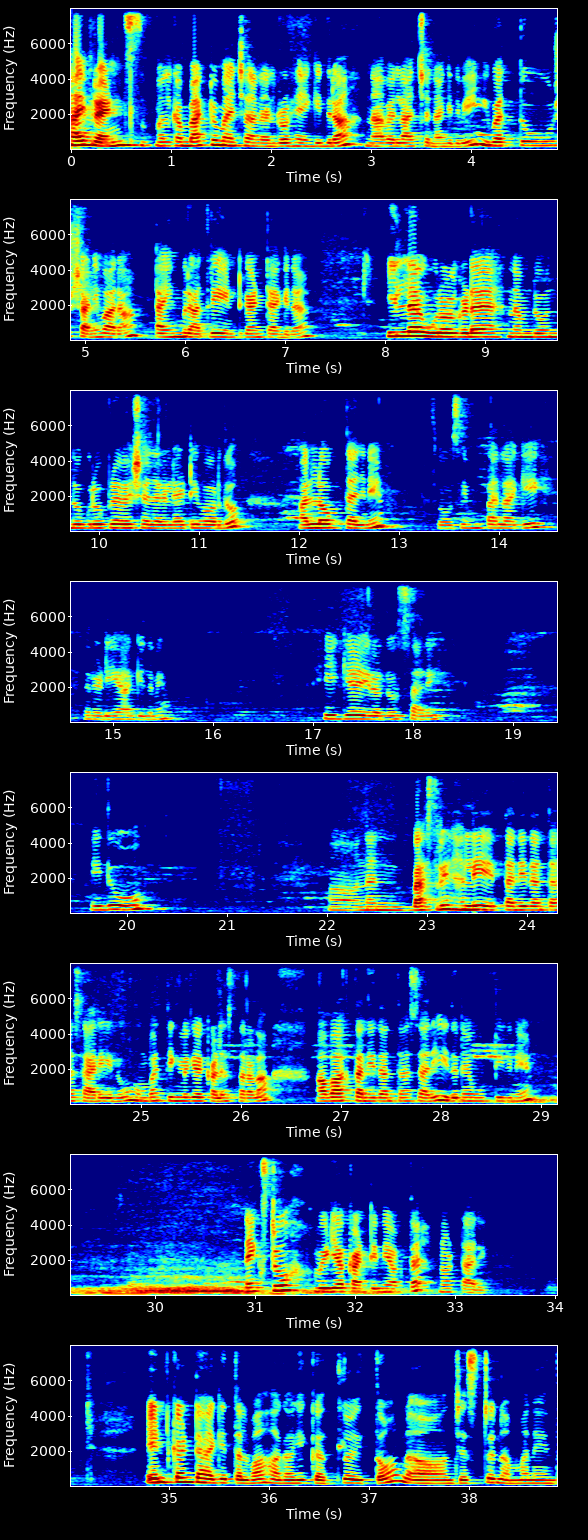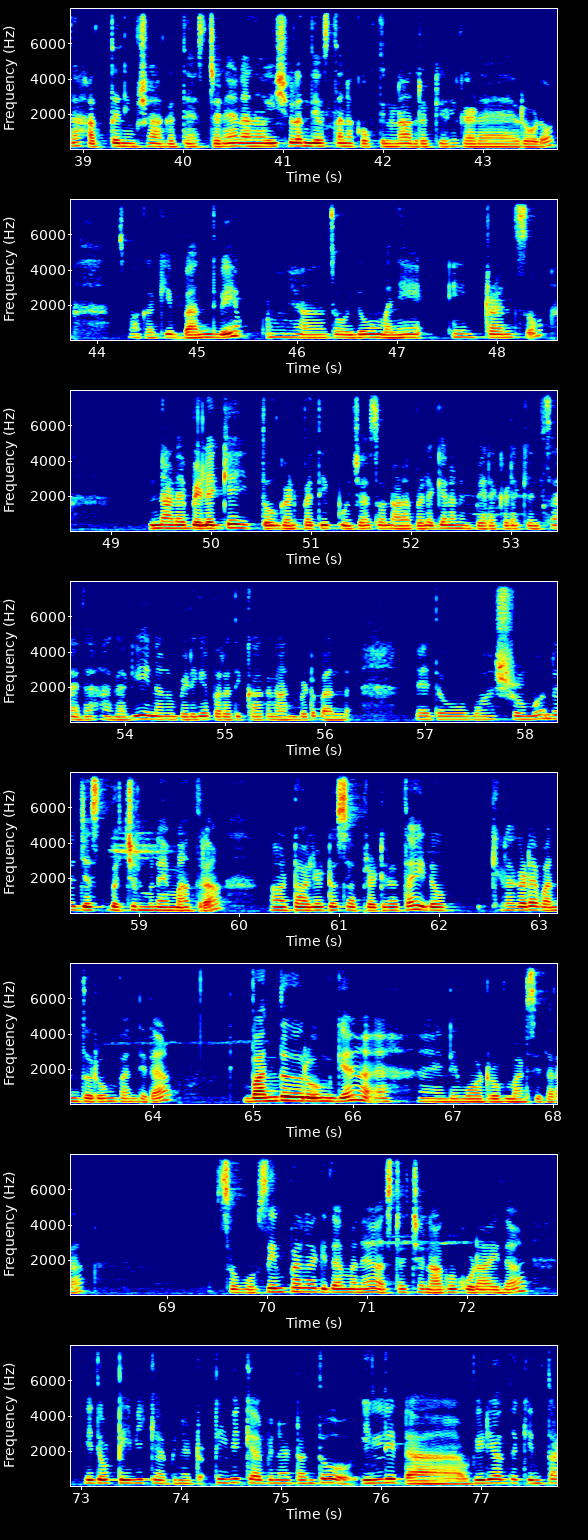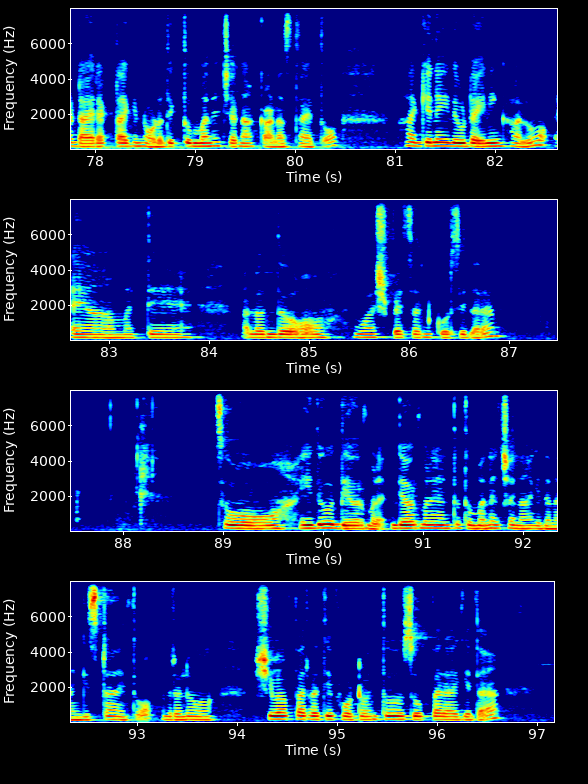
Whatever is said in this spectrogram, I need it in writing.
Hi friends welcome back to my channel ಎಲ್ಲರೂ ಹೇಗಿದ್ದೀರಾ? ನಾವೆಲ್ಲ ಚೆನ್ನಾಗಿದ್ದೀವಿ. ಇವತ್ತು ಶನಿವಾರ ಟೈಮ್ ರಾತ್ರಿ ಎಂಟು ಗಂಟೆ ಆಗಿದೆ. ಇಲ್ಲೇ ಊರೊಳಗಡೆ ನಮ್ಮದು ಒಂದು ಗೃಹ ಪ್ರವೇಶ ಇದೆ ರಿಲೇಟಿವ್ ಅವ್ರದ್ದು ಅಲ್ಲಿ ಹೋಗ್ತಾ ಇದ್ದೀನಿ. ಸೊ ಸಿಂಪಲ್ಲಾಗಿ ರೆಡಿ ಆಗಿದ್ದೀನಿ. ಹೀಗೆ ಇರೋದು ಸ್ಯಾರಿ ಇದು ನನ್ನ ಬಸ್ರಿನಲ್ಲಿ ತಂದಿದ್ದಂಥ ಸ್ಯಾರಿ ಇದು. ಒಂಬತ್ತು ತಿಂಗಳಿಗೆ ಕಳಿಸ್ತಾರಲ್ಲ, ಅವಾಗ ತಂದಿದ್ದಂಥ ಸ್ಯಾರಿ ಇದನ್ನೇ ಹುಟ್ಟಿದ್ದೀನಿ ನೆಕ್ಸ್ಟು ವಿಡಿಯೋ ಕಂಟಿನ್ಯೂ ಆಗ್ತಾ ನೋಡ್ತಾ ಇರಿ. ಎಂಟು ಗಂಟೆ ಆಗಿತ್ತಲ್ವಾ? ಹಾಗಾಗಿ ಕತ್ಲು ಇತ್ತು. ಜಸ್ಟ್ ನಮ್ಮ ಮನೆಯಿಂದ ಹತ್ತು ನಿಮಿಷ ಆಗುತ್ತೆ ಅಷ್ಟೇ ನಾನು ಈಶ್ವರನ ದೇವಸ್ಥಾನಕ್ಕೆ ಹೋಗ್ತೀನಲ್ಲ, ಅದರ ಕೆಳಗಡೆ ರೋಡು ಸೊ ಹಾಗಾಗಿ ಬಂದ್ವಿ. ಸೊ ಇದು ಮನೆ ಎಂಟ್ರೆನ್ಸು ನಾಳೆ ಬೆಳಗ್ಗೆ ಇತ್ತು ಗಣಪತಿ ಪೂಜೆ. ಸೊ ನಾಳೆ ಬೆಳಗ್ಗೆ ನನಗೆ ಬೇರೆ ಕಡೆ ಕೆಲಸ ಇದೆ. ಹಾಗಾಗಿ ನಾನು ಬೆಳಿಗ್ಗೆ ಬರೋದಕ್ಕಾಗಲ್ಲ ಅಂದ್ಬಿಟ್ಟು ಬಂದೆ. ಇದು ವಾಶ್ರೂಮು ಅಂದರೆ ಜಸ್ಟ್ ಬಚ್ಚಲ ಮನೆ ಮಾತ್ರ. ಟಾಯ್ಲೆಟು ಸಪ್ರೇಟ್ ಇರುತ್ತೆ. ಇದು ಕೆಳಗಡೆ ಒಂದು ರೂಮ್ ಬಂದಿದೆ. ಒಂದು ರೂಮ್ಗೆ ಇಲ್ಲಿ ವಾರ್ಡ್ರೂಮ್ ಮಾಡಿಸಿದ್ದಾರೆ ಸೊ ಸಿಂಪಲ್ ಆಗಿದೆ ಮನೆ, ಅಷ್ಟೇ ಚೆನ್ನಾಗೂ ಕೂಡ ಇದೆ. ಇದು T V cabinet. T V cabinet ಅಂತೂ ಇಲ್ಲಿ ಡಾ, ವಿಡಿಯೋದಕ್ಕಿಂತ ಡೈರೆಕ್ಟಾಗಿ ನೋಡೋದಕ್ಕೆ ತುಂಬಾ ಚೆನ್ನಾಗಿ ಕಾಣಿಸ್ತಾ ಇತ್ತು. ಹಾಗೆಯೇ ಇದು ಡೈನಿಂಗ್ ಹಾಲು ಮತ್ತು ಅಲ್ಲೊಂದು ವಾಶ್ ಬೇಸನ್ ಕೂರಿಸಿದ್ದಾರೆ ಸೊ ಇದು ದೇವ್ರ ಮನೆ. ದೇವ್ರ ಮನೆ ಅಂತೂ ತುಂಬಾ ಚೆನ್ನಾಗಿದೆ. ನನಗೆ ಇಷ್ಟ ಆಯಿತು. ಅದರಲ್ಲೂ ಶಿವ ಪಾರ್ವತಿ ಫೋಟೋ ಅಂತೂ ಸೂಪರ್ ಆಗಿದೆ.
